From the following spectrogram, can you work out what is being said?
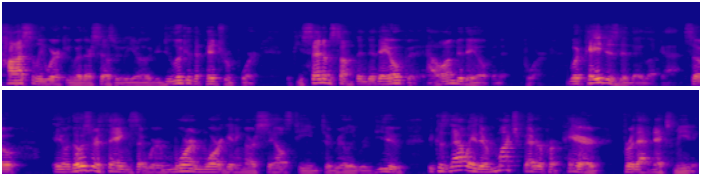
constantly working with our salespeople. You know, did you look at the pitch report? If you sent them something, did they open it? How long did they open it for? What pages did they look at? So, you know, those are things that we're more and more getting our sales team to really review because that way they're much better prepared for that next meeting.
